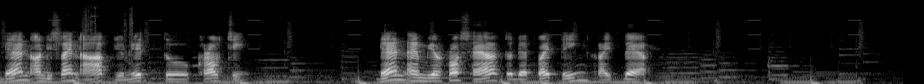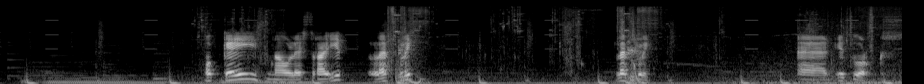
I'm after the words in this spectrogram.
Then on this line up, you need to crouching. Then aim your crosshair to that white thing right there. Okay, now let's try it. Left click. Left click. And it works.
